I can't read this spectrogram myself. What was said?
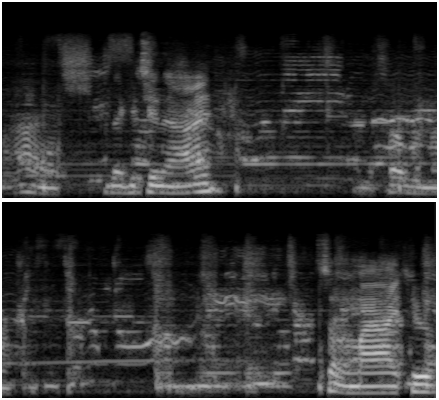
Wow. Does that get you in the eye? And so I'm Something in my eye too.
